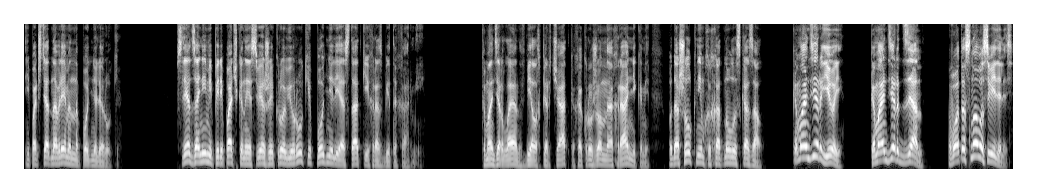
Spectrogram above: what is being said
и почти одновременно подняли руки. Вслед за ними перепачканные свежей кровью руки подняли и остатки их разбитых армий. Командир Лэн в белых перчатках, окруженный охранниками, подошел к ним, хохотнул и сказал. «Командир Юй! Командир Дзян! Вот и снова свиделись!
